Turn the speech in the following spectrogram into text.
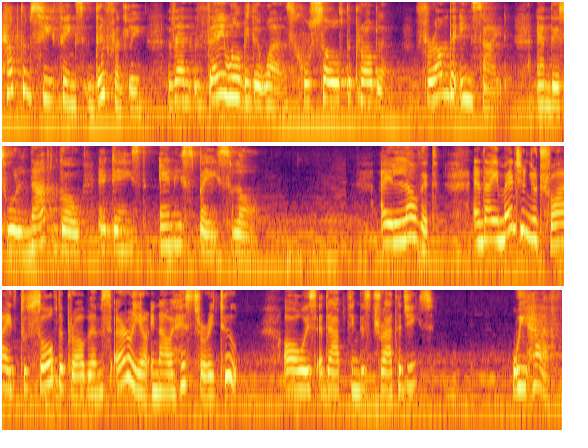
help them see things differently, then they will be the ones who solve the problem from the inside, and this will not go against any space law. I love it, and I imagine you tried to solve the problems earlier in our history too, always adapting the strategies. We have,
